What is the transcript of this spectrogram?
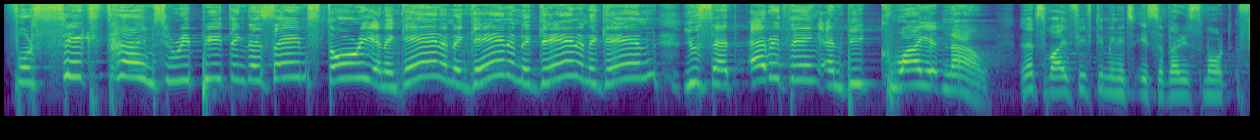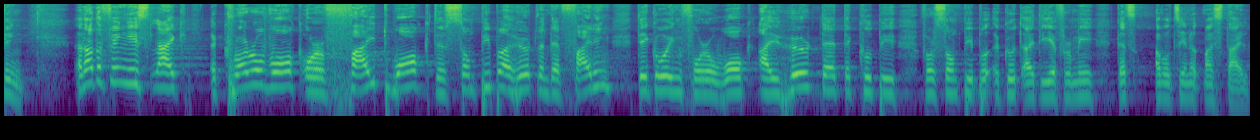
"For six times you're repeating the same story, and again and again and again and again. You said everything, and be quiet now." That's why 50 minutes is a very smart thing. Another thing is like a quarrel walk or a fight walk. There's some people I heard when they're fighting, they're going for a walk. I heard that that could be for some people a good idea. For me, that's I would say not my style.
